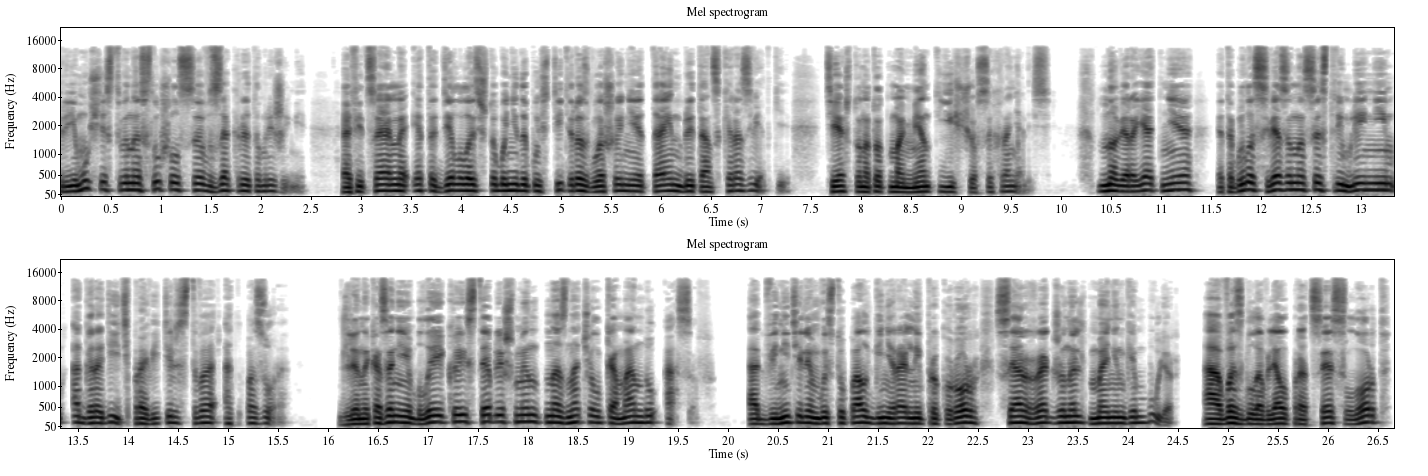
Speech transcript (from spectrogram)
преимущественно слушался в закрытом режиме. Официально это делалось, чтобы не допустить разглашения тайн британской разведки, те, что на тот момент еще сохранялись. Но, вероятнее, это было связано со стремлением оградить правительство от позора. Для наказания Блейка истеблишмент назначил команду асов. Обвинителем выступал генеральный прокурор сэр Реджинальд Мэннингем Буллер, а возглавлял процесс лорд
